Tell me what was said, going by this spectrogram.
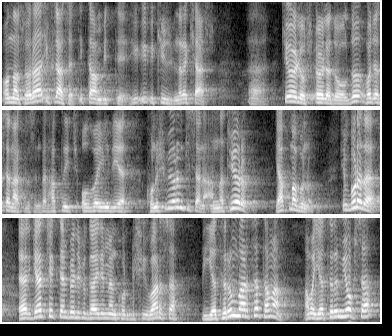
Ondan sonra iflas ettik. Tamam bitti. Y- 200 bin lira kar. He. Ki öyle öyle de oldu. Hoca sen haklısın. Ben haklı hiç olmayayım diye konuşmuyorum ki sana. Anlatıyorum. Yapma bunu. Şimdi burada eğer gerçekten böyle bir gayrimenkul bir şey varsa, bir yatırım varsa tamam. Ama yatırım yoksa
